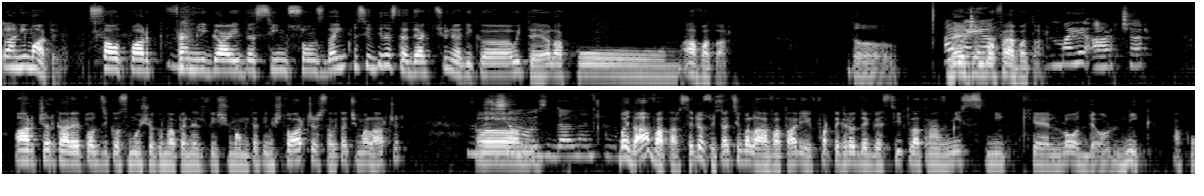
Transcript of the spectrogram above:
e... animate. South Park, Family Guy, The Simpsons, dar inclusiv din astea de acțiune, adică, uite, ăla cu Avatar. The Ai, mai Legend e- of Avatar. Mai e Archer. Archer, care tot zic o să mă uit și eu cândva pe Netflix și m-am uitat, e mișto Archer, s-a uitat cineva la Archer? Nu știu și am Um, auzit de ala niciodată. Băi, da, Avatar, serios, uitați-vă la Avatar, e foarte greu de găsit, l-a transmis Nickelodeon, Nick, acum.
